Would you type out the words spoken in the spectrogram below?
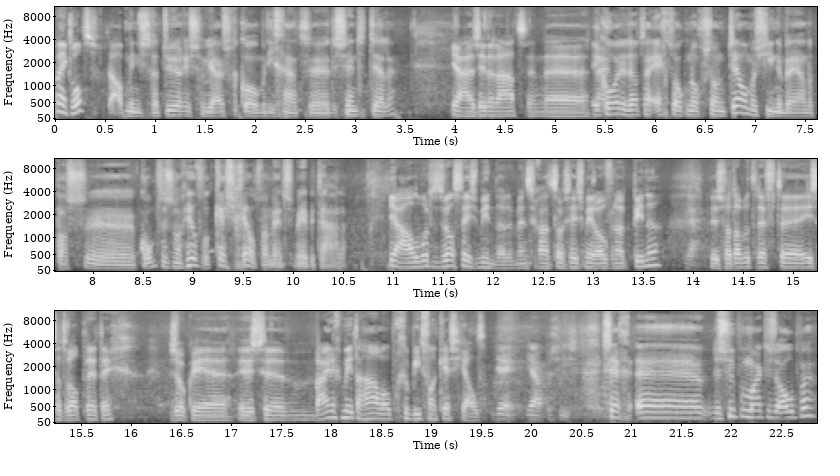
Nee, klopt. De administrateur is zojuist gekomen, die gaat de centen tellen. Ja, is inderdaad. En, uh, ik hoorde dat er echt ook nog zo'n telmachine bij aan de pas uh, komt. Er is nog heel veel cashgeld waar mensen mee betalen. Ja, al wordt het wel steeds minder. Mensen gaan toch steeds meer over naar het pinnen. Ja. Dus wat dat betreft uh, is dat wel prettig. Dus ook, er is weinig meer te halen op het gebied van cashgeld. Nee, ja, precies. Zeg, de supermarkt is open.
